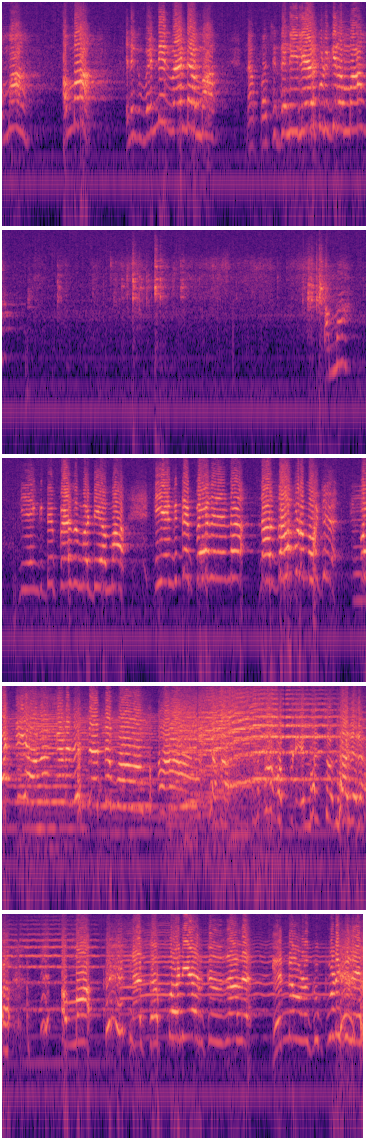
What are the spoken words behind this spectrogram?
அம்மா அம்மா எனக்கு வெந்நீர் வேண்டாம்மா நான் பச்சை தண்ணியிலேயே குடிக்கிறேம்மா அம்மா. நீ என்கிட்ட பேச மாட்டியாம்மா நீ என்கிட்ட பேசலைன்னா நான் சாப்பிட மாட்டேன். பட்டியால கிடந்து செத்து போவம்மா அப்படி எல்லாம் சொல்லாதடா. தப்பானியா இருக்கிறதுனால என்ன உனக்கு பிடிக்கலையா?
